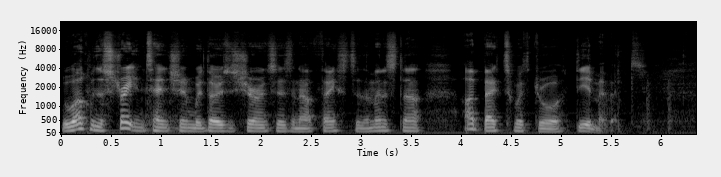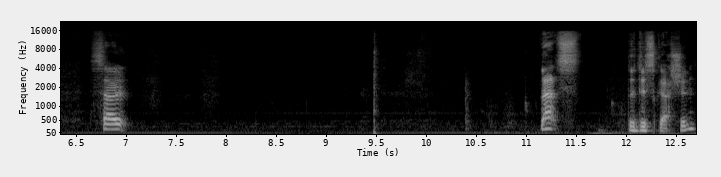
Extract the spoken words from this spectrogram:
We welcome the straight intention with those assurances, and our thanks to the Minister, I beg to withdraw the amendment. So, that's the discussion.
